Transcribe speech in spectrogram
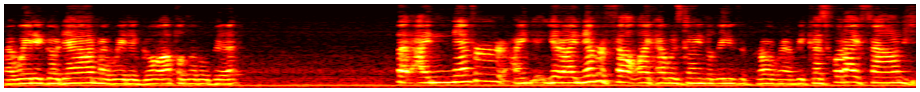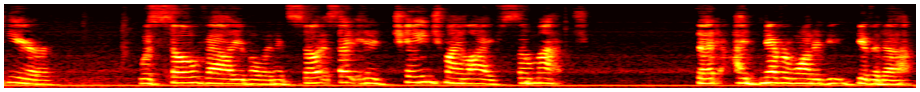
my weight would go down my weight would go up a little bit but i never i you know i never felt like i was going to leave the program because what i found here was so valuable and it's so, it had changed my life so much that I'd never wanted to give it up.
